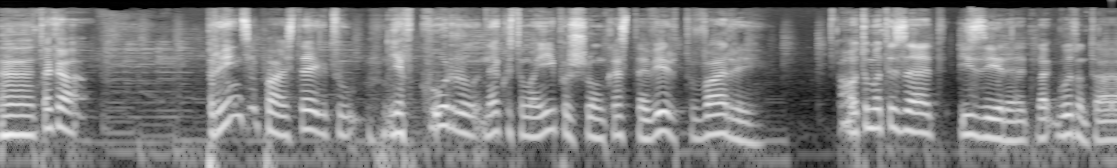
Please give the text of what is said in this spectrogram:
Uh, tā kā Principā es teiktu, jebkuru nekustamo īpašumu, kas tev ir, tu vari automatizēt, izīrēt, gūt no tā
